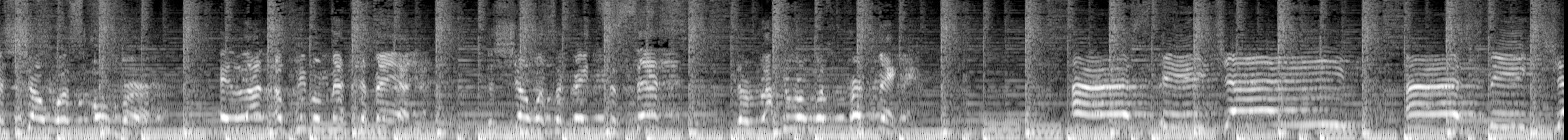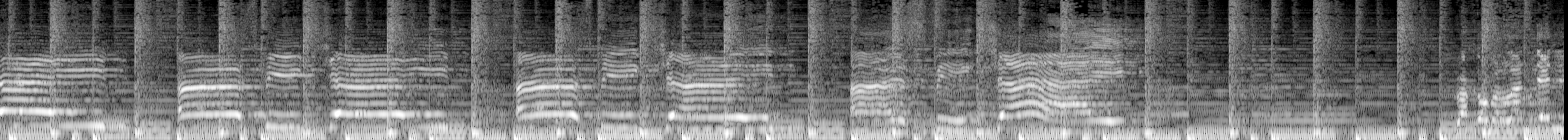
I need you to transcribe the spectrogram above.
The show was over. A lot of people met the band. The show was a great success. The rock and roll was perfect. I speak J. I speak J. I speak J. I speak J. I speak J. Rock over London,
